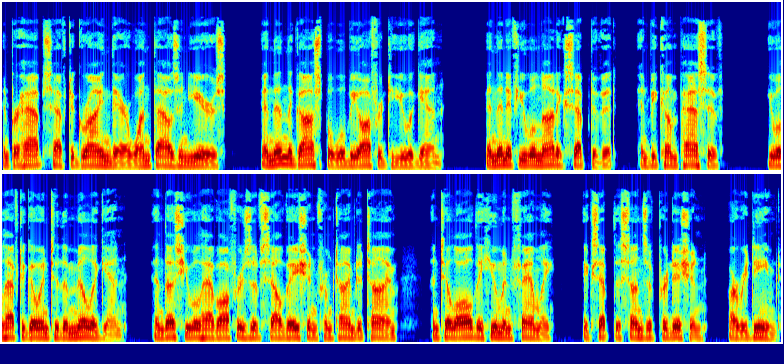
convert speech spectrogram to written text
and perhaps have to grind there one thousand years, and then the gospel will be offered to you again. And then if you will not accept of it, and become passive, you will have to go into the mill again, and thus you will have offers of salvation from time to time, until all the human family, except the sons of perdition, are redeemed.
